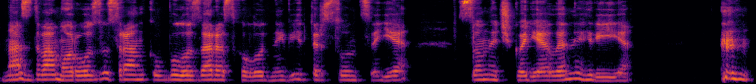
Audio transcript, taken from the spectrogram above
У нас два морозу зранку було, зараз холодний вітер, сонце є, сонечко є, але не гріє.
